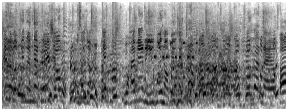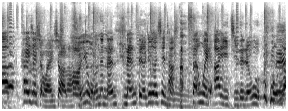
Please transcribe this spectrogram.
这样感觉上，哎，怎么变成在推销我？不是这样，哎，我还没离婚呢，不要不要乱来哦。啊，开一下小玩笑了哈，因为我们的难难得就在现场三位阿姨级的人物碰到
